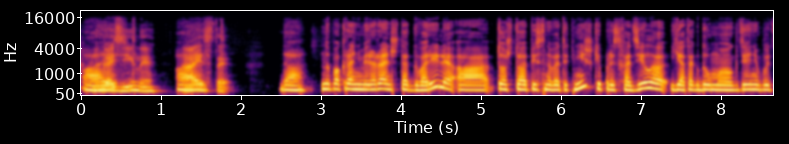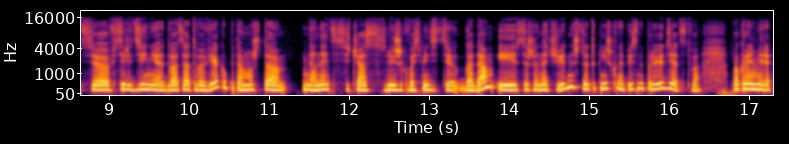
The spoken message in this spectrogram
Аист. магазины, аисты. аисты. Да. Ну, по крайней мере, раньше так говорили, а то, что описано в этой книжке, происходило, я так думаю, где-нибудь э, в середине 20 века, потому что на нете сейчас ближе к 80 годам, и совершенно очевидно, что эта книжка написана про ее детство. По крайней мере,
